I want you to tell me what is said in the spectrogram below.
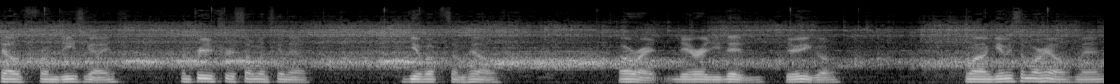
health from these guys. I'm pretty sure someone's gonna give up some health. Alright, they already did. There you go. Come on, give me some more health, man.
